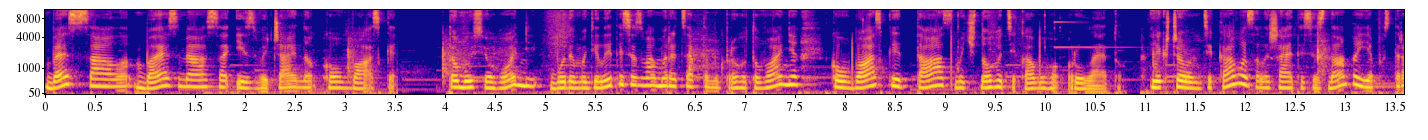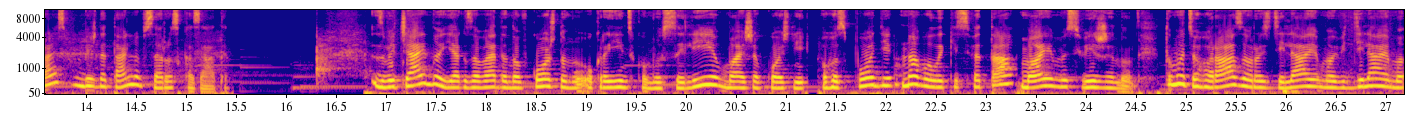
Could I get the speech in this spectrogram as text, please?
без сала, без м'яса і, звичайно, ковбаски. Тому сьогодні будемо ділитися з вами рецептами приготування ковбаски та смачного цікавого рулету. Якщо вам цікаво, залишайтеся з нами, я постараюсь вам більш детально все розказати. Звичайно, як заведено в кожному українському селі, майже в кожній господі, на великі свята маємо свіжину. Тому цього разу розділяємо, відділяємо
